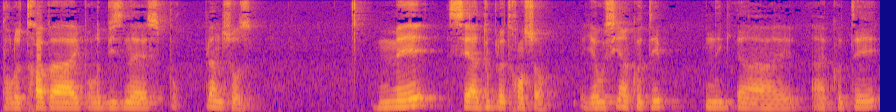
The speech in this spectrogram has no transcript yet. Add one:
Pour le travail, pour le business, pour plein de choses mais c'est à double tranchant. Il y a aussi un côté, euh, un côté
